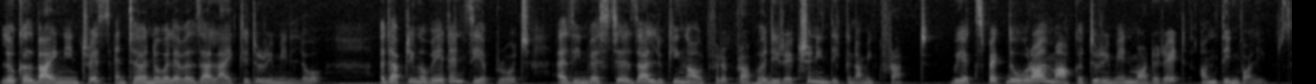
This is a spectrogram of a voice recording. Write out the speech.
local buying interest and turnover levels are likely to remain low, adopting a wait and see approach as investors are looking out for a proper direction in the economic front. We expect the overall market to remain moderate on thin volumes.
